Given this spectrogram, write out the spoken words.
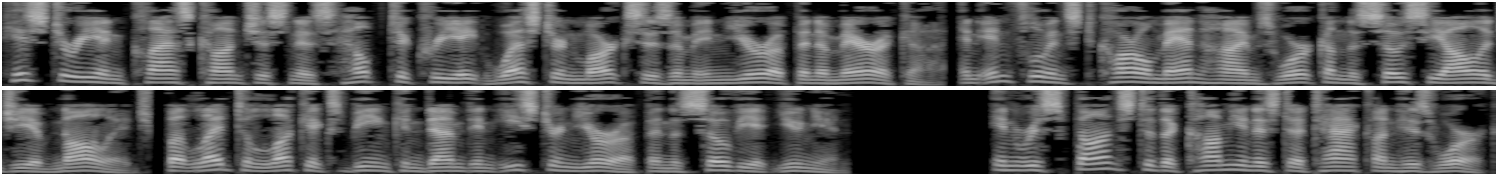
History and class consciousness helped to create Western Marxism in Europe and America, and influenced Karl Mannheim's work on the sociology of knowledge, but led to Lukács being condemned in Eastern Europe and the Soviet Union. In response to the communist attack on his work,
